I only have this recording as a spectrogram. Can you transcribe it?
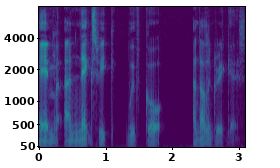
Um, and next week we've got another great guest.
